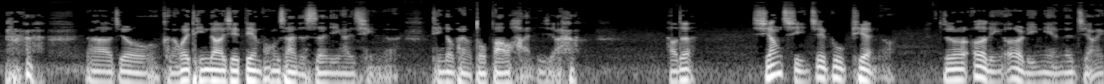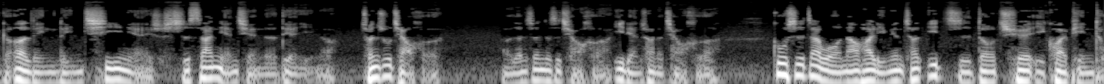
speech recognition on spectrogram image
那就可能会听到一些电风扇的声音，还请的听众朋友多包涵一下。好的，想起这部片啊，就是二零二零年的讲一个二零零七年十三年前的电影啊，纯属巧合。啊，人生就是巧合，一连串的巧合。故事在我脑海里面，它一直都缺一块拼图。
